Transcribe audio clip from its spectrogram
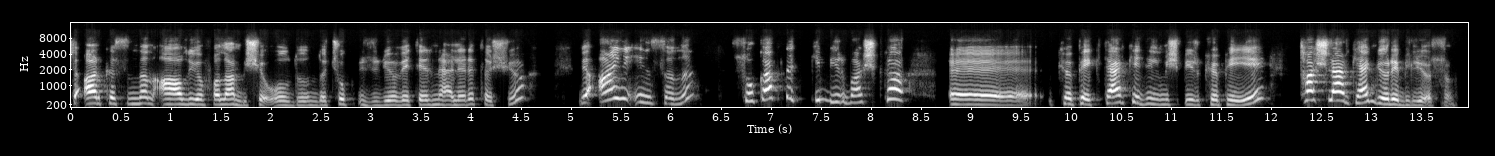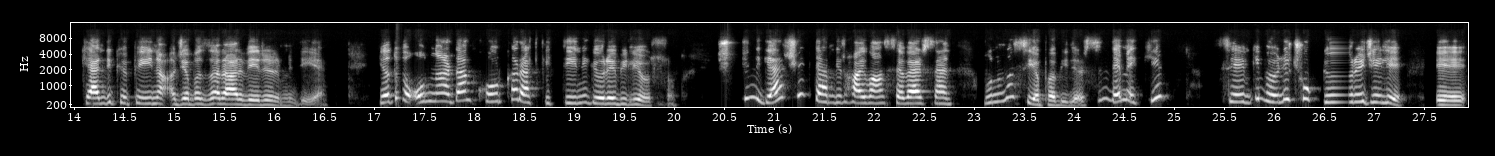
İşte arkasından ağlıyor falan bir şey olduğunda çok üzülüyor, veterinerlere taşıyor. Ve aynı insanı sokaktaki bir başka e, köpek, terk edilmiş bir köpeği taşlarken görebiliyorsun. Kendi köpeğine acaba zarar verir mi diye. Ya da onlardan korkarak gittiğini görebiliyorsun. Şimdi gerçekten bir hayvan seversen bunu nasıl yapabilirsin? Demek ki sevgi böyle çok göreceli e,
